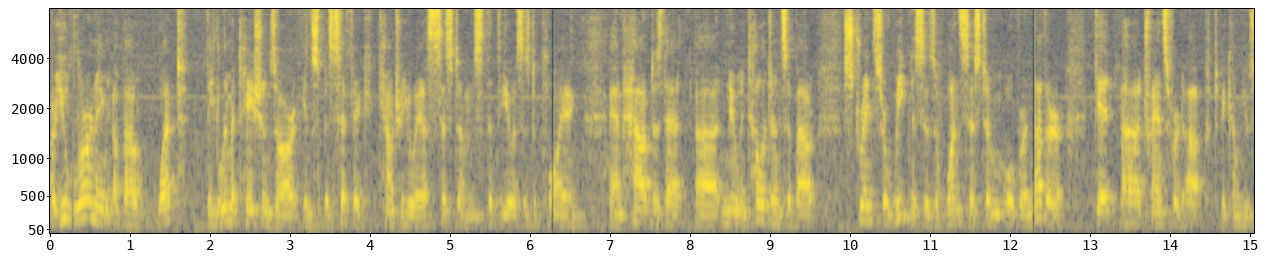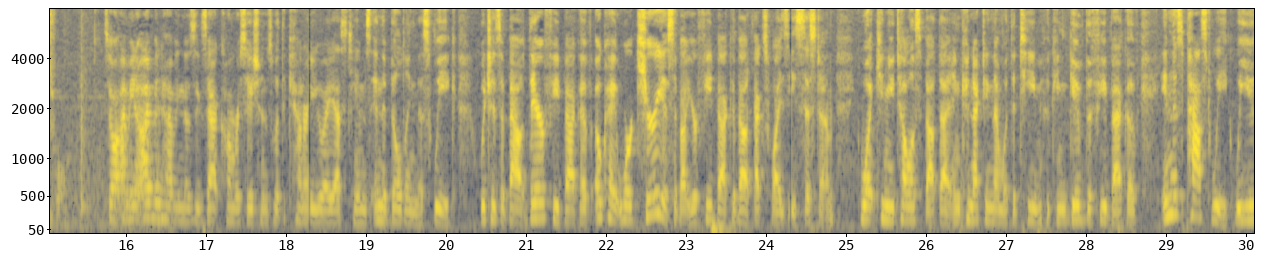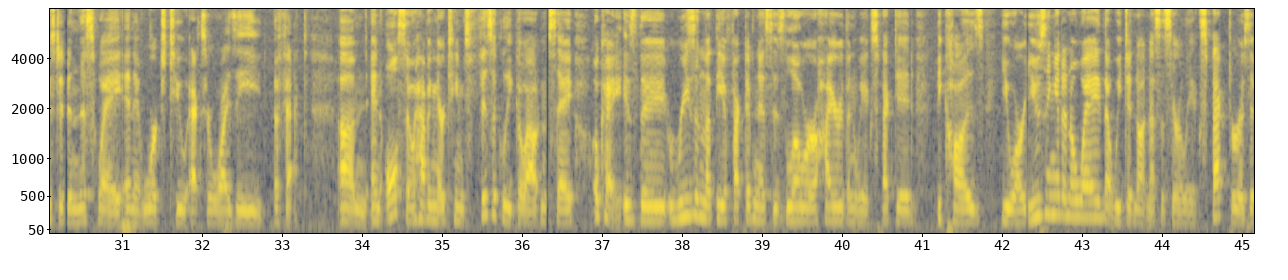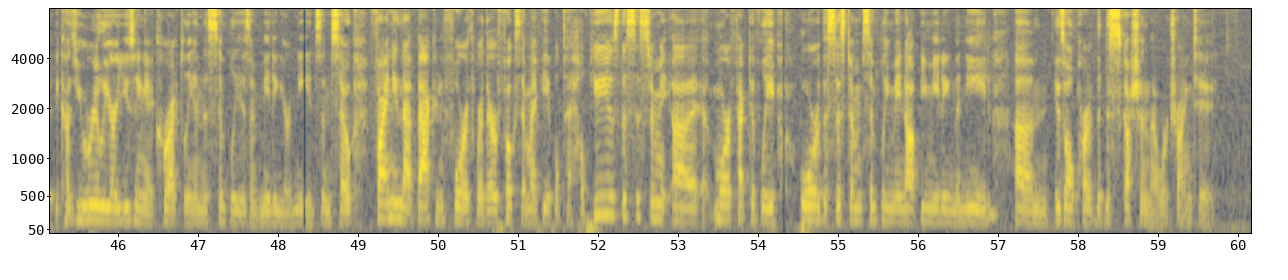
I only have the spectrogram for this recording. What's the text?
Are you learning about what the limitations are in specific counter-UAS systems that the U.S. is deploying, and how does that uh, new intelligence about strengths or weaknesses of one system over another get uh, transferred up to become useful? So, I mean, I've been having those exact conversations with the counter UAS teams in the building this week, which is about their feedback of, okay, we're curious about your feedback about XYZ system. What can you tell us about that? And connecting them with the team who can give the feedback of, in this past week, we used it in this way and it worked to X or YZ effect. Um, and also having their teams physically go out and say, okay, is the reason that the effectiveness is lower or higher than we expected because you are using it in a way that we did not necessarily expect, or is it because you really are using it correctly and this simply isn't meeting your needs? And so finding that back and forth where there are folks that might be able to help you use the system uh, more effectively, or the system simply may not be meeting the need, um, is all part of the discussion that we're trying to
